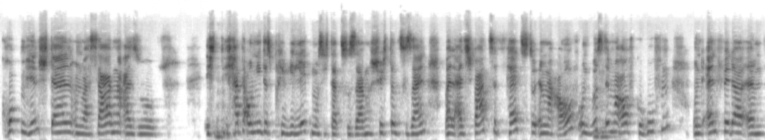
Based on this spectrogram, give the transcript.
Gruppen hinstellen und was sagen. Also ich, mhm. ich hatte auch nie das Privileg, muss ich dazu sagen, schüchtern zu sein, weil als Schwarze fällst du immer auf und wirst mhm. immer aufgerufen und entweder ähm,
